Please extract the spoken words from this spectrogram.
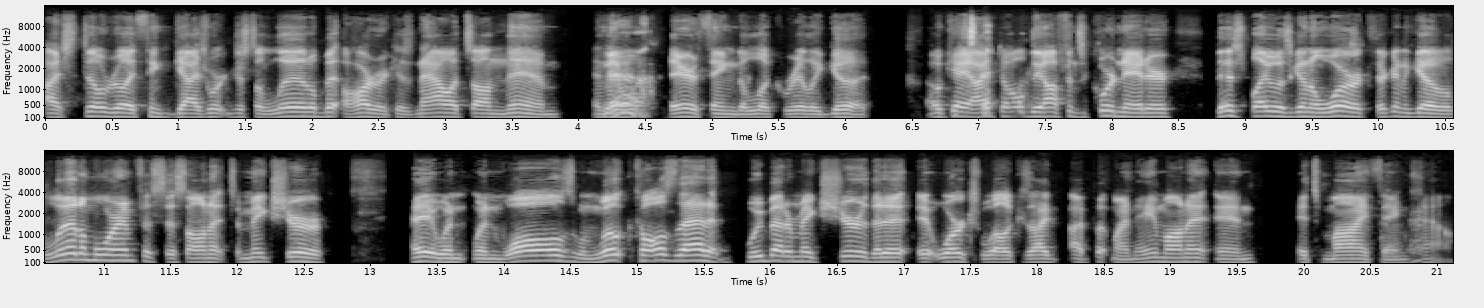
I, I still really think guys work just a little bit harder because now it's on them and they yeah. want their thing to look really good. Okay, I told the offensive coordinator this play was going to work. They're going to give a little more emphasis on it to make sure hey, when when Walls, when Wilk calls that, it, we better make sure that it, it works well because I, I put my name on it and it's my thing now.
